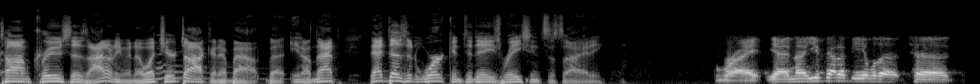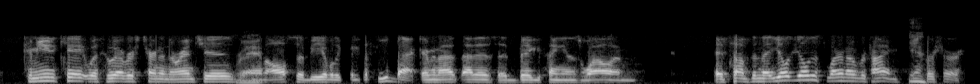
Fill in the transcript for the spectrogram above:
Tom Cruise says, "I don't even know what you're talking about," but you know that that doesn't work in today's racing society. Right. Yeah. No, you've got to be able to to communicate with whoever's turning the wrenches, Right. and also be able to give the feedback. I mean, that that is a big thing as well. And it's something that you'll you'll just learn over time Yeah. for sure.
